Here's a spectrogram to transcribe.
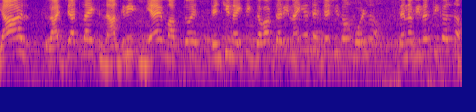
या राज्यातला एक नागरिक न्याय मागतोय त्यांची नैतिक जबाबदारी नाही आहे त्यांच्याशी जाऊन बोलणं त्यांना विनंती करणं.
